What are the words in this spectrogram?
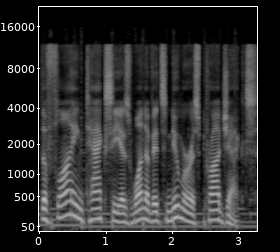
The flying taxi is one of its numerous projects.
